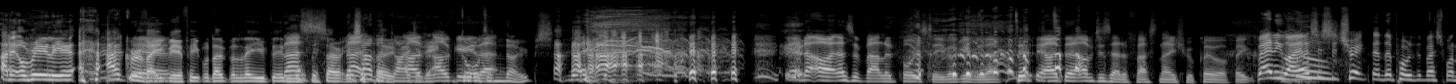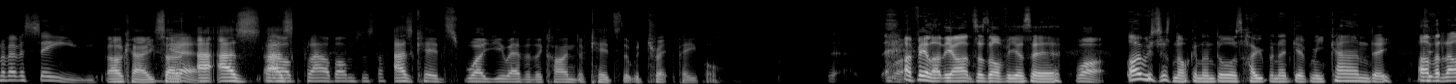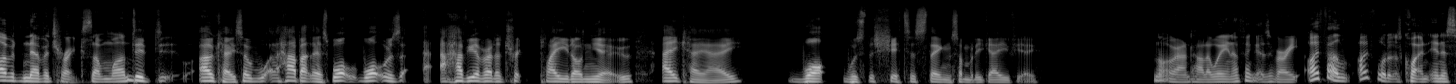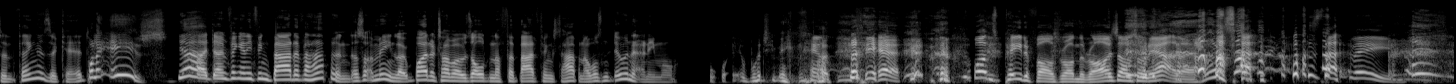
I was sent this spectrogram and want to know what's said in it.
and it'll really aggravate Yeah. me if people don't believe in That's- the sincerity This of that's- the other poo. guy I'll- did it. I'll give you Gordon Nopes. yeah, no, all right, that's a valid point, Steve. I'll give you that. yeah, I, have just had a fascination with poo, I think. But anyway, that's just a trick that they're probably the best one I've ever seen. Okay, so Yeah. a- as Flower, as flower bombs and stuff. as kids, were you ever the kind of kids that would trick people? I feel like the answer's obvious here. What I was just knocking on doors, hoping they'd give me candy. Other than I would never trick someone. did? Okay, so how about this? What what was? Have you ever had a trick played on you? AKA, what was the shittest thing somebody gave you? Not around Halloween. I think it was a very. I felt. I thought it was quite an innocent thing as a kid. Well, it is. Yeah, I don't think anything bad ever happened. That's what I mean. Like by the time I was old enough for bad things to happen, I wasn't doing it anymore. Wh- What do you mean? Now? Yeah. Once paedophiles were on the rise, I was already out of there. What does that, what does that mean?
